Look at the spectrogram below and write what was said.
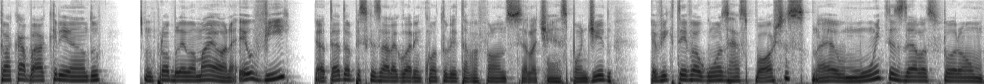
vai acabar criando um problema maior, né? Eu vi, eu até dei uma pesquisada agora enquanto o Lee estava falando se ela tinha respondido. Eu vi que teve algumas respostas, né? Muitas delas foram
